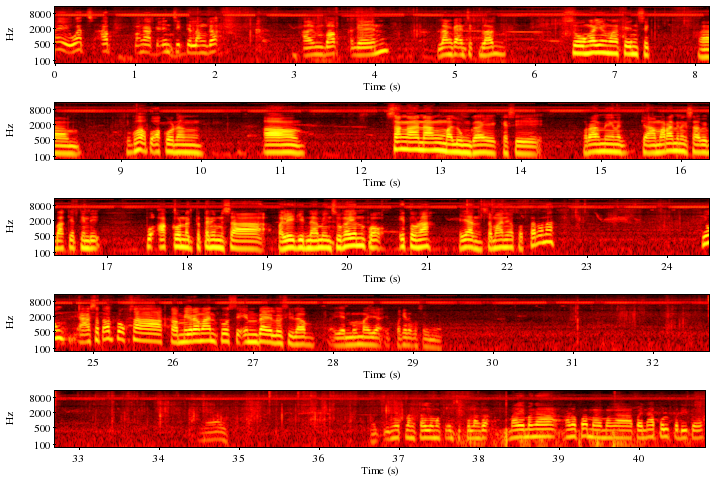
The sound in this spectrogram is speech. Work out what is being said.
Hey, what's up mga ka-insik Langga? I'm back again. Langga Insik Vlog. So ngayon mga ka-insik, um, kukuha po ako ng um, sanga ng malunggay kasi maraming nag maraming nagsabi bakit hindi po ako nagtatanim sa paligid namin. So ngayon po, ito na. Ayan, samahan niyo ako. Tara na. Yung uh, sa taon po sa cameraman ko si Enday Lucilab. Ayan mamaya ipakita ko sa inyo. Mag-ingat lang tayo mga ka-insik palangga. May mga ano pa, may mga pineapple pa dito.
